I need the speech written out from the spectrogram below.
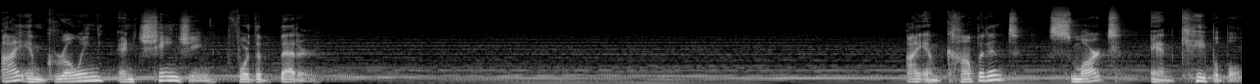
I am growing and changing for the better. I am competent, smart, and capable.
